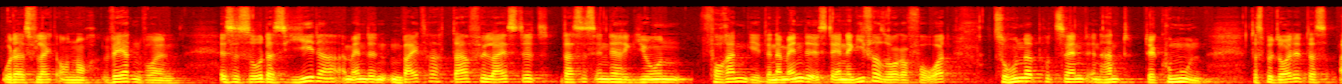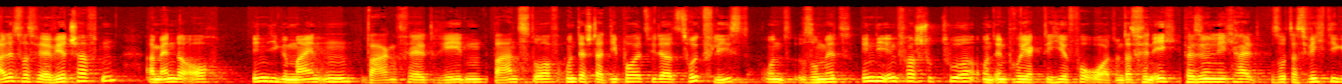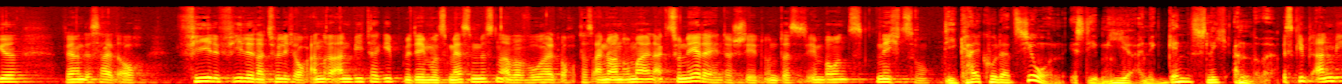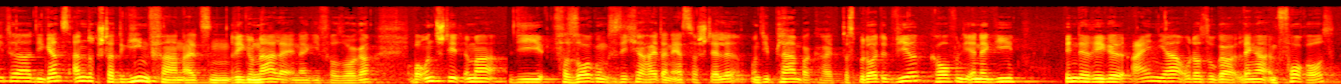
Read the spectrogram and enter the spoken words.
oder es vielleicht auch noch werden wollen, ist es so, dass jeder am Ende einen Beitrag dafür leistet, dass es in der Region vorangeht. Denn am Ende ist der Energieversorger vor Ort zu 100 Prozent in Hand der Kommunen. Das bedeutet, dass alles, was wir erwirtschaften, am Ende auch in die Gemeinden Wagenfeld, Reden, Bahnsdorf und der Stadt Diepholz wieder zurückfließt und somit in die Infrastruktur und in Projekte hier vor Ort. Und das finde ich persönlich halt so das Wichtige, während es halt auch viele, viele natürlich auch andere Anbieter gibt, mit denen wir uns messen müssen, aber wo halt auch das ein oder andere Mal ein Aktionär dahinter steht. Und das ist eben bei uns nicht so. Die Kalkulation ist eben hier eine gänzlich andere. Es gibt Anbieter, die ganz andere Strategien fahren als ein regionaler Energieversorger. Bei uns steht immer die Versorgungssicherheit an erster Stelle und die Planbarkeit. Das bedeutet, wir kaufen die Energie in der Regel ein Jahr oder sogar länger im Voraus,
